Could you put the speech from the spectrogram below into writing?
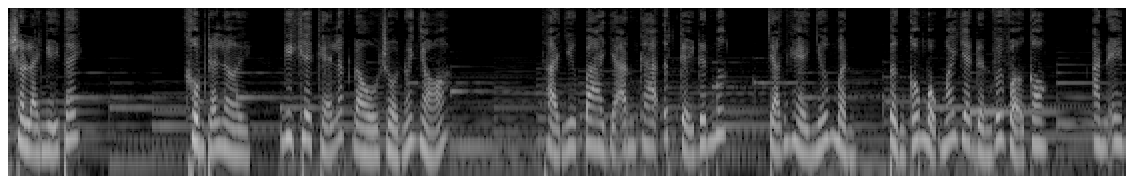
Sao lại nghĩ thế? Không trả lời, Nghi khe khẽ lắc đầu rồi nói nhỏ. Thà như ba và anh Kha ích kỷ đến mức chẳng hề nhớ mình từng có một mái gia đình với vợ con, anh em.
